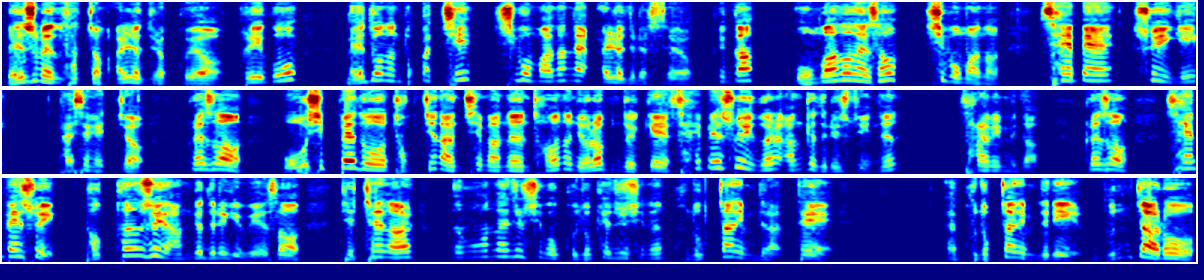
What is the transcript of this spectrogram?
매수 매도 타점 알려드렸고요. 그리고 매도는 똑같이 15만 원에 알려드렸어요. 그러니까 5만 원에서 15만 원 3배 수익이 발생했죠. 그래서 50배도 적진 않지만은 저는 여러분들께 3배 수익을 안겨드릴 수 있는 사람입니다. 그래서 3배 수익, 더 큰 수익 안겨드리기 위해서 제 채널 응원해주시고 구독해주시는 구독자님들한테 아, 구독자님들이 문자로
